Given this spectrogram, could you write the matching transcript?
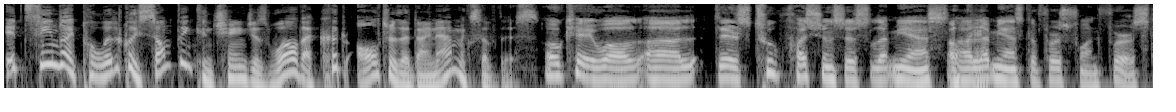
it seems like politically something can change as well that could alter the dynamics of this. Okay, well, uh, there's two questions. Just let me ask. Uh, Okay. Uh, let me ask the first one first.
